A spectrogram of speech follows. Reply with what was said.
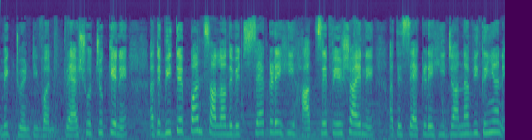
ਮਿਗ 21 ਕ੍ਰੈਸ਼ ਹੋ ਚੁੱਕੇ ਨੇ ਅਤੇ ਬੀਤੇ 5 ਸਾਲਾਂ ਦੇ ਵਿੱਚ ਸੈਂਕੜੇ ਹੀ ਹਾਦਸੇ ਪੇਸ਼ ਆਏ ਨੇ ਅਤੇ ਸੈਂਕੜੇ ਹੀ ਜਾਨਾਂ ਵੀ ਗਈਆਂ ਨੇ।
